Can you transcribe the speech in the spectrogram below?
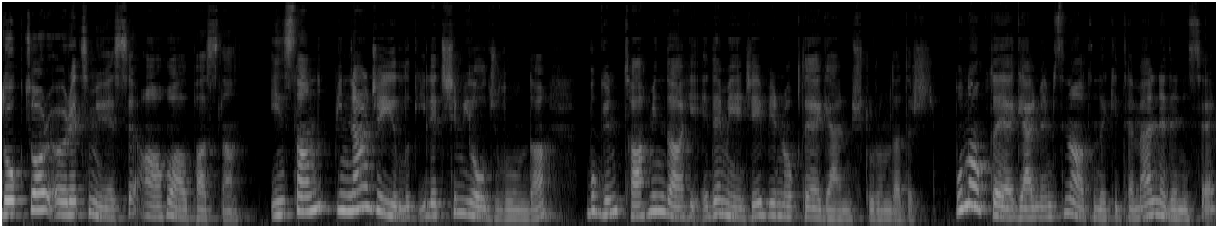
Doktor öğretim üyesi Ahu Alpaslan. İnsanlık binlerce yıllık iletişim yolculuğunda bugün tahmin dahi edemeyeceği bir noktaya gelmiş durumdadır. Bu noktaya gelmemizin altındaki temel neden ise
